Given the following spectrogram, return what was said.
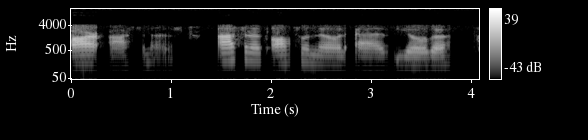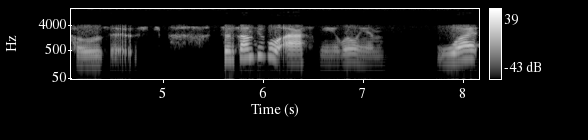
are asanas. Asanas, also known as yoga poses. So some people ask me, Lillian, what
